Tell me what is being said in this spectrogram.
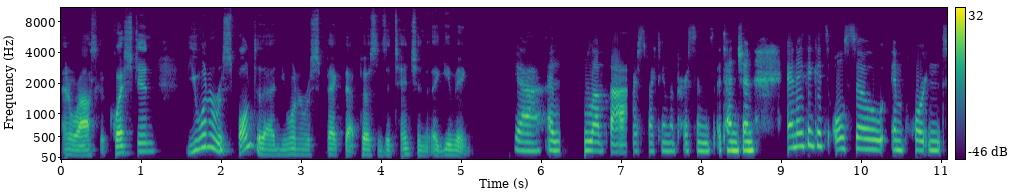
and or ask a question, you want to respond to that and you want to respect that person's attention that they're giving. Yeah, I love that respecting the person's attention and i think it's also important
